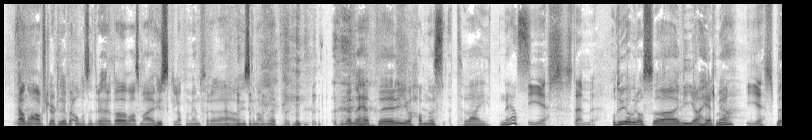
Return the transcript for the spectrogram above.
Ja, nå avslørte du for alle som sitter og hører på hva som er huskelappen min for å huske navnet ditt. Men du heter Johannes Tveitnes. Yes, stemmer. Og du jobber også via Helt Med. Yes, på,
